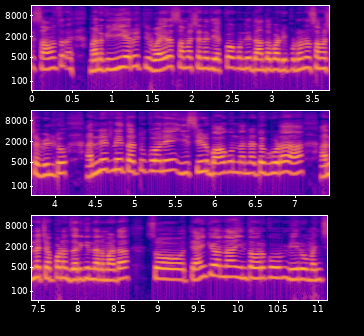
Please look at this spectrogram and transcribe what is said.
ఈ సంవత్సరం మనకు ఈ ఇయర్ వైరస్ సమస్య అనేది ఎక్కువగా ఉంది. దాంతోపాటు ఇప్పుడున్న సమస్య విల్టు అన్నిటినీ తట్టుకొని ఈ సీడ్ బాగుంది అన్నట్టు కూడా అన్న చెప్పడం జరిగిందనమాట సో థ్యాంక్ యూ అన్న. ఇంతవరకు మీరు మంచి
